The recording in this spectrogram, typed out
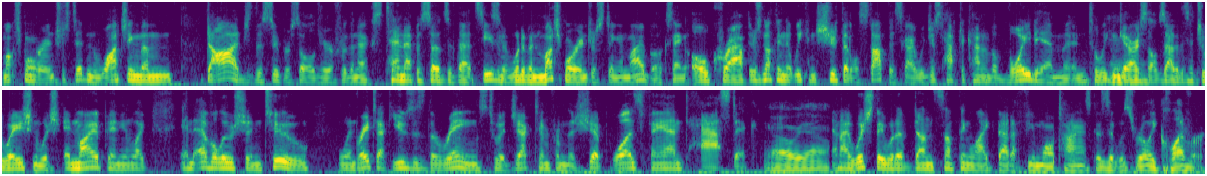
much more interested in watching them dodge the super soldier for the next 10 episodes of that season. It would have been much more interesting in my book saying, oh crap, there's nothing that we can shoot that'll stop this guy. We just have to kind of avoid him until we can get Mhm. ourselves out of the situation, which, in my opinion, like in Evolution 2, when Bra'tac uses the rings to eject him from the ship was fantastic. Oh yeah. And I wish they would have done something like that a few more times because it was really clever.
